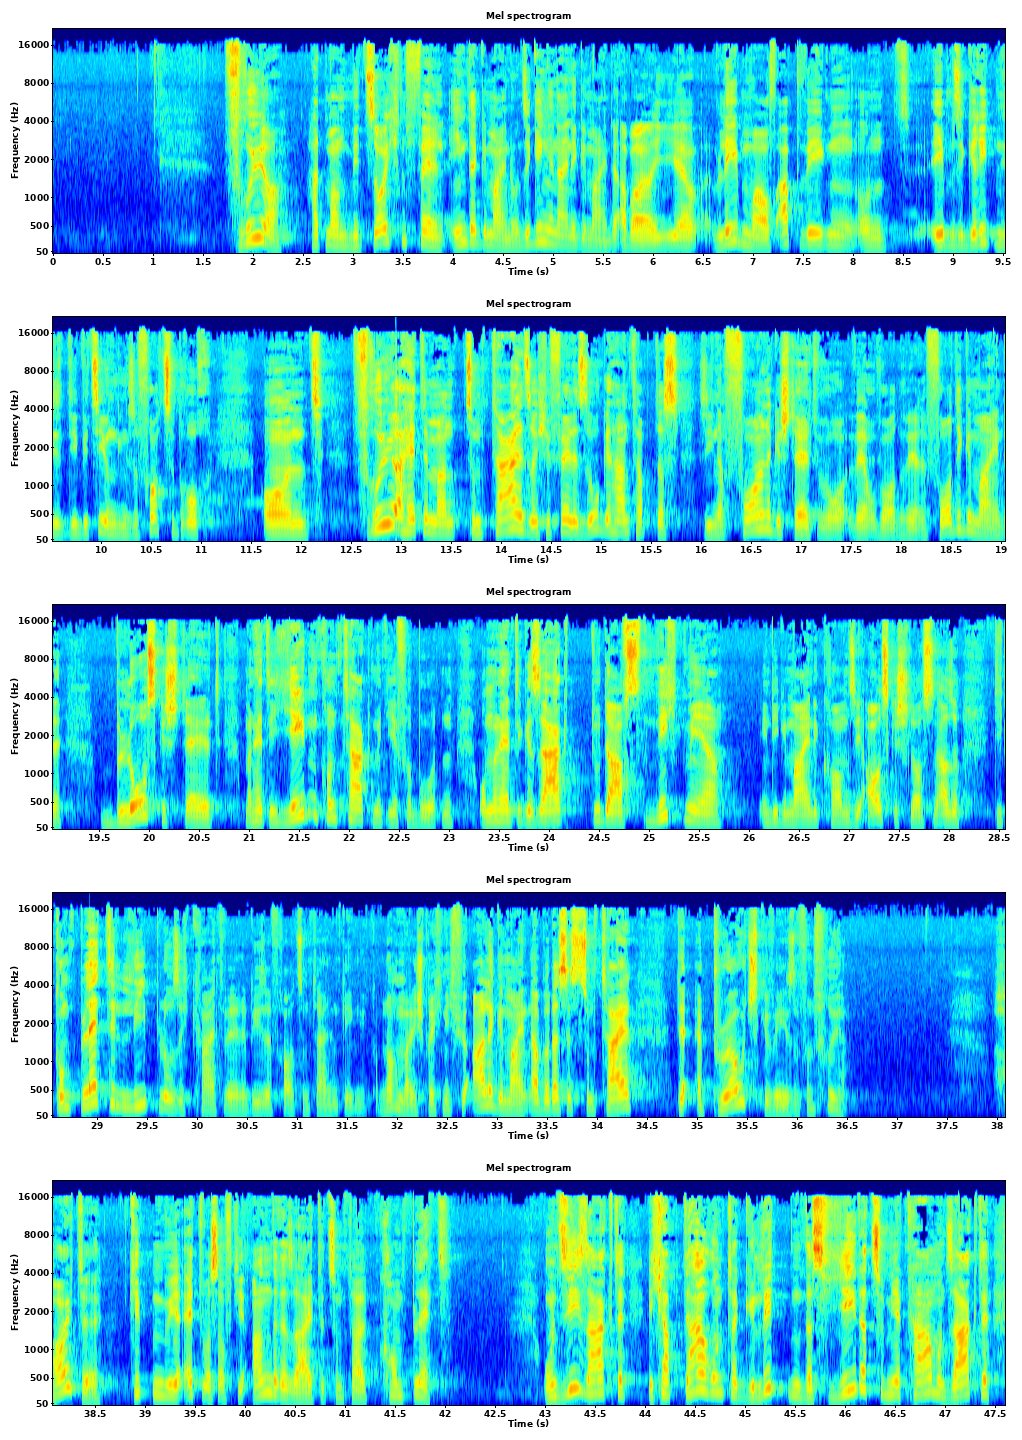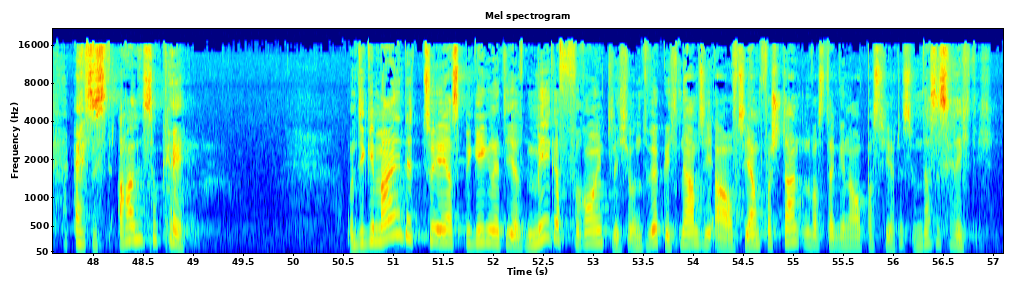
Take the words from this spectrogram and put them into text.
Früher hat man mit solchen Fällen in der Gemeinde, und sie ging in eine Gemeinde, aber ihr Leben war auf Abwägen und eben sie gerieten, die Beziehung ging sofort zu Bruch. Und Früher hätte man zum Teil solche Fälle so gehandhabt, dass sie nach vorne gestellt worden wäre, vor die Gemeinde, bloßgestellt. Man hätte jeden Kontakt mit ihr verboten und man hätte gesagt, du darfst nicht mehr in die Gemeinde kommen, sie ausgeschlossen. Also die komplette Lieblosigkeit wäre dieser Frau zum Teil entgegengekommen. Nochmal, ich spreche nicht für alle Gemeinden, aber das ist zum Teil der Approach gewesen von früher. Heute kippen wir etwas auf die andere Seite, zum Teil komplett. Und sie sagte, ich habe darunter gelitten, dass jeder zu mir kam und sagte, es ist alles okay. Und die Gemeinde zuerst begegnete ihr mega freundlich und wirklich nahm sie auf. Sie haben verstanden, was da genau passiert ist. Und das ist richtig.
